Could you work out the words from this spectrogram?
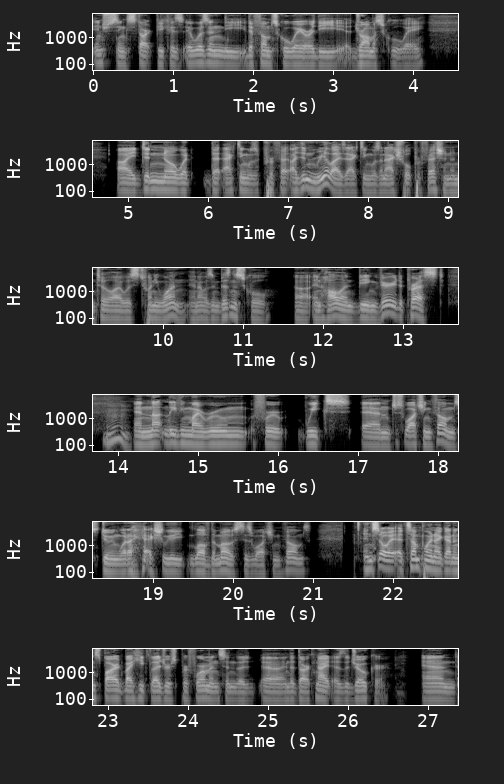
interesting start because it wasn't the the film school way or the drama school way. I didn't know what that acting was a prof. I didn't realize acting was an actual profession until I was 21 and I was in business school uh, in Holland, being very depressed Mm. and not leaving my room for weeks and just watching films, doing what I actually love the most is watching films. And so at some point I got inspired by Heath Ledger's performance in the uh, in the Dark Knight as the Joker. And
